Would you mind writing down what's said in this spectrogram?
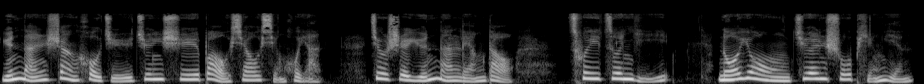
云南善后局军需报销行贿案，就是云南粮道崔遵仪挪用捐书平银，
